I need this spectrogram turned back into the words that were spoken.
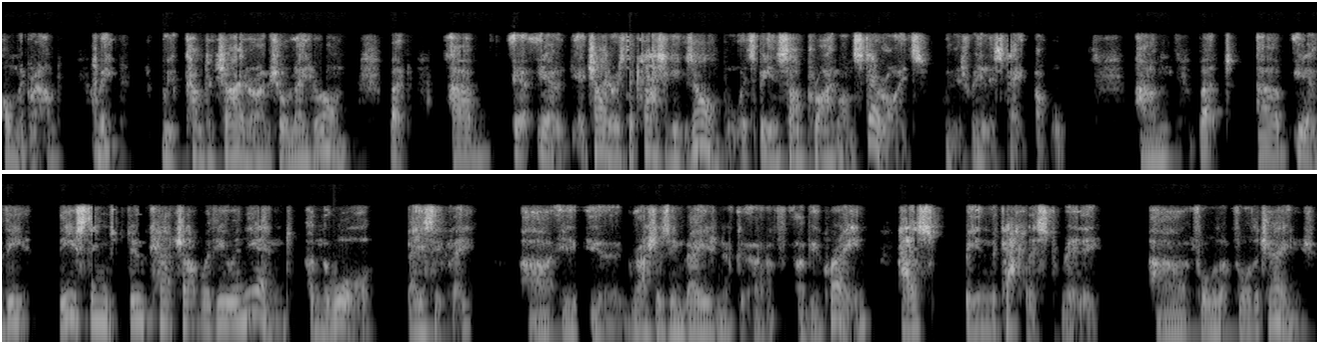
on the ground. I mean, we'll come to China, I'm sure later on, but um, you know, China is the classic example. It's been subprime on steroids with its real estate bubble. Um, but uh, you know, the, these things do catch up with you in the end. And the war, basically, uh, Russia's invasion of, of, of, Ukraine has been the catalyst, really, uh, for the, for the change.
